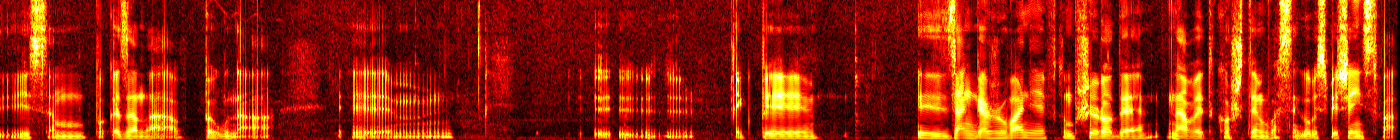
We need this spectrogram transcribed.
jest tam pokazana pełna em, y, jakby y, zaangażowanie w tą przyrodę nawet kosztem własnego bezpieczeństwa.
